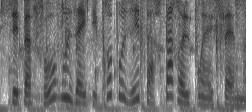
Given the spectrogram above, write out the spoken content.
C'est pas faux, vous a été proposé par parole.fm.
